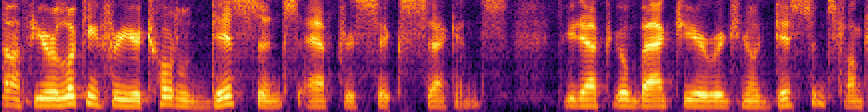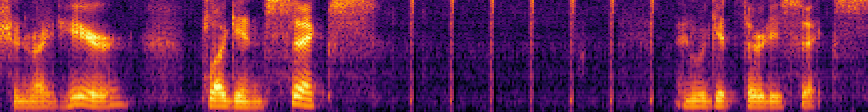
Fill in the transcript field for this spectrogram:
Now, if you're looking for your total distance after 6 seconds, you'd have to go back to your original distance function right here, plug in 6, and we get 36.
